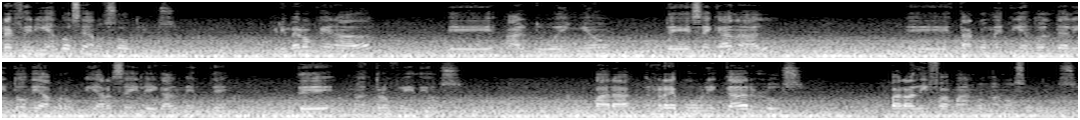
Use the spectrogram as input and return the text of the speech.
Refiriéndose a nosotros. Primero que nada, eh, al dueño de ese canal eh, está cometiendo el delito de apropiarse ilegalmente de nuestros vídeos para republicarlos, para difamarnos a nosotros.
